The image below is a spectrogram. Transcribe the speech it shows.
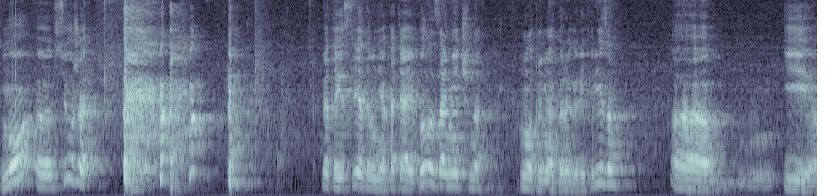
Но э, все же это исследование, хотя и было замечено, ну, например, Грегори Фризом и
